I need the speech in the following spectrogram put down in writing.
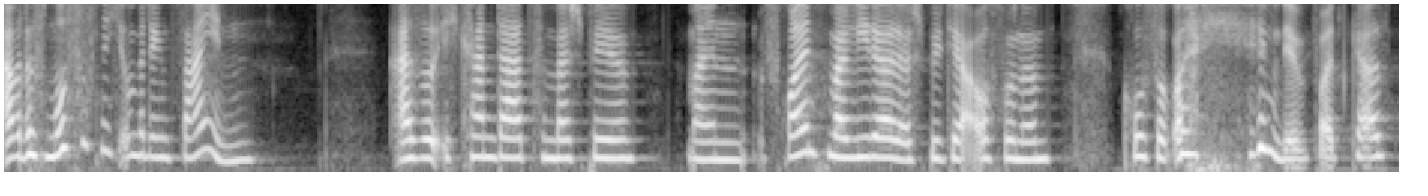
aber das muss es nicht unbedingt sein. Also ich kann da zum Beispiel meinen Freund mal wieder, der spielt ja auch so eine große Rolle in dem Podcast,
